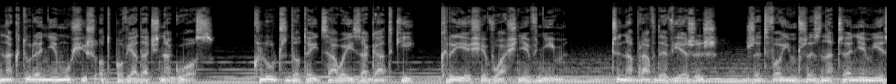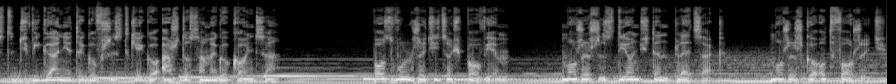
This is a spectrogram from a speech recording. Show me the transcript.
na które nie musisz odpowiadać na głos. Klucz do tej całej zagadki kryje się właśnie w nim. Czy naprawdę wierzysz, że Twoim przeznaczeniem jest dźwiganie tego wszystkiego aż do samego końca? Pozwól, że Ci coś powiem. Możesz zdjąć ten plecak, możesz go otworzyć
